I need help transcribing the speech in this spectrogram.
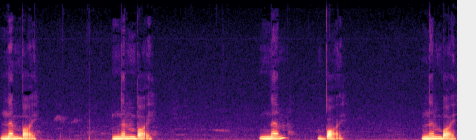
nem baj. Nem baj. Nem.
